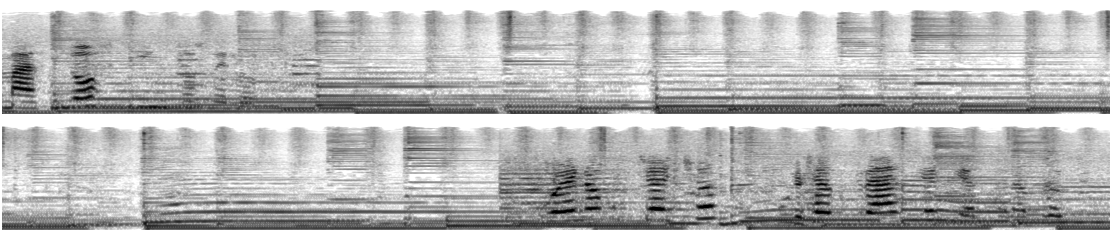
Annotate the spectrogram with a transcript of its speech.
más dos quintos del otro. Bueno, muchachos, muchas gracias y hasta la próxima.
